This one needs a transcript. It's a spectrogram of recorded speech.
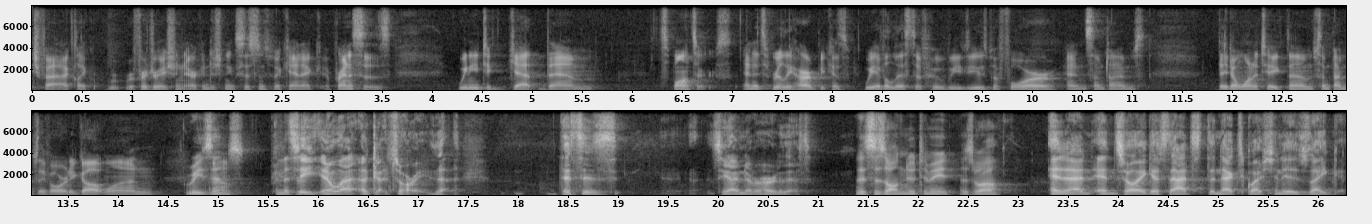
HVAC, like refrigeration, air conditioning systems mechanic apprentices. We need to get them sponsors, and it's really hard because we have a list of who we've used before, and sometimes they don't want to take them. Sometimes they've already got one. Reasons? Um, and this See, is you know what? Okay, sorry. This is. See, I've never heard of this. This is all new to me as well. And, and and so I guess that's the next question is like,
